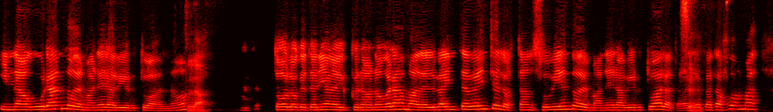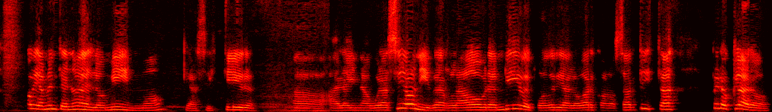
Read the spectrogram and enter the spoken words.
inaugurando de manera virtual, ¿no? Todo lo que tenían el cronograma del 2020 lo están subiendo de manera virtual a través de plataformas. Obviamente no es lo mismo que asistir a, la inauguración y ver la obra en vivo y poder dialogar con los artistas, pero claro,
